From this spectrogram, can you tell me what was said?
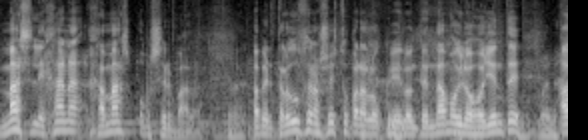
más lejana jamás observada. A ver, tradúcenos esto para lo que lo entendamos y los oyentes. Bueno. A,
